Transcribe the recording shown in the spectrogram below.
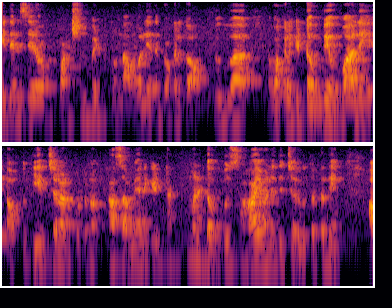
ఏదైనా సరే ఒక ఫంక్షన్ పెట్టుకున్నామో లేదంటే ఒకరికి అప్పు ఇవ్వ ఒకరికి డబ్బు ఇవ్వాలి అప్పు తీర్చాలనుకుంటున్నాం ఆ సమయానికి టక్కుమని డబ్బు సహాయం అనేది జరుగుతుంటుంది. ఆ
